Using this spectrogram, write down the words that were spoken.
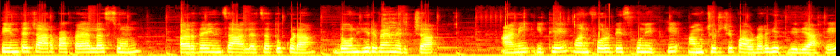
तीन ते चार पाकळ्या लसूण अर्धा इंच आल्याचा तुकडा दोन हिरव्या मिरच्या आणि इथे वन फोर टीस्पून इतकी आमचूरची पावडर घेतलेली आहे.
